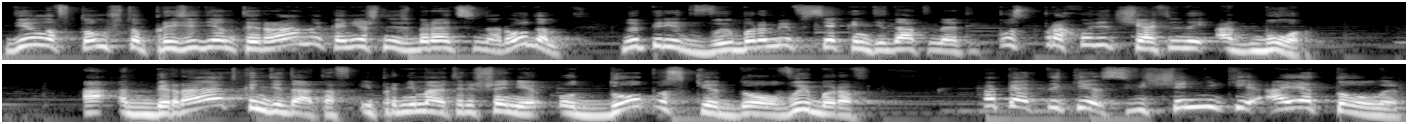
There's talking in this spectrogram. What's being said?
Дело в том, что президент Ирана, конечно, избирается народом, но перед выборами все кандидаты на этот пост проходят тщательный отбор. А отбирают кандидатов и принимают решение о допуске до выборов, опять-таки, священники аятолы,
